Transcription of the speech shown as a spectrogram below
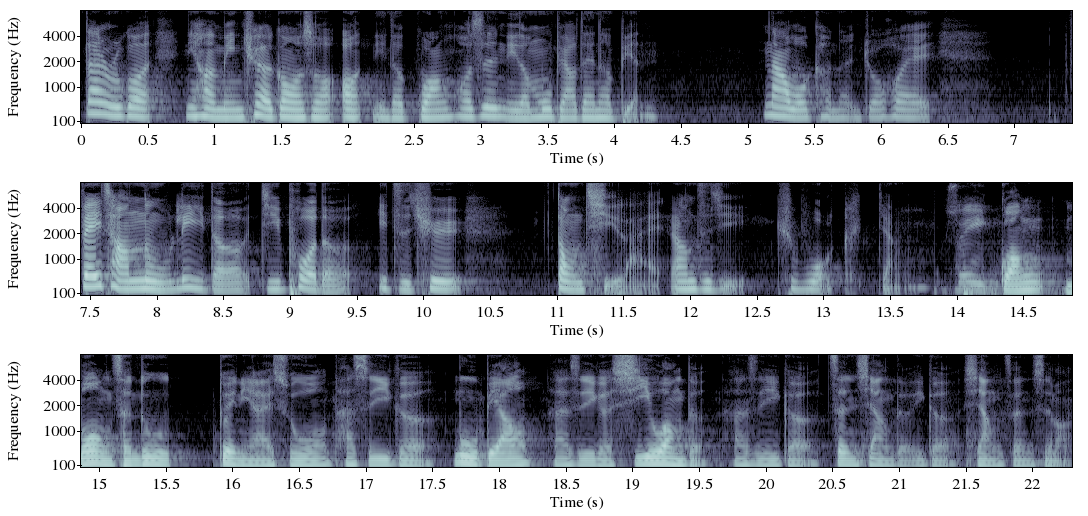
但如果你很明确的跟我说，哦，你的光或是你的目标在那边，那我可能就会。非常努力的、急迫的，一直去动起来，让自己去 work 这样。所以，光某种程度对你来说，它是一个目标，它是一个希望的，它是一个正向的一个象征，是吗？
